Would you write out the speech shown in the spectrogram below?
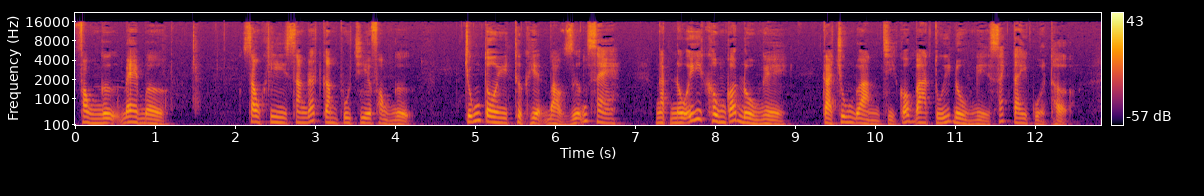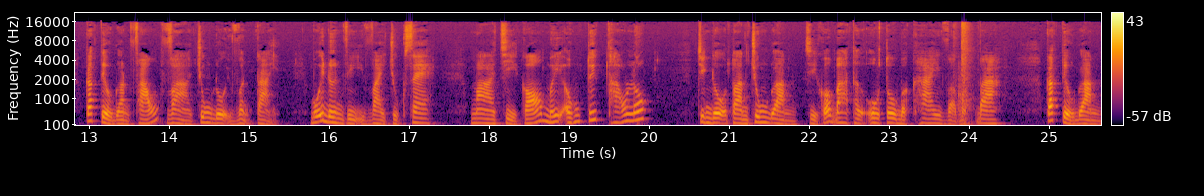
Phòng ngự be bờ. Sau khi sang đất Campuchia phòng ngự, chúng tôi thực hiện bảo dưỡng xe, ngặt nỗi không có đồ nghề. Cả trung đoàn chỉ có 3 túi đồ nghề sách tay của thợ, các tiểu đoàn pháo và trung đội vận tải, mỗi đơn vị vài chục xe, mà chỉ có mấy ống tuyếp tháo lốp. Trình độ toàn trung đoàn chỉ có 3 thợ ô tô bậc 2 và bậc 3. Các tiểu đoàn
